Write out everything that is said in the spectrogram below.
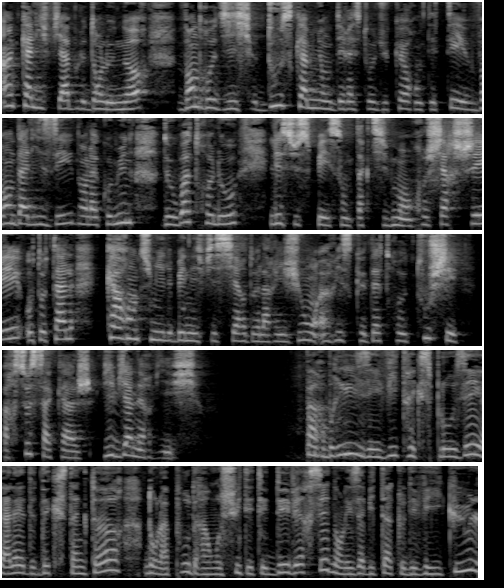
inqualifiable dans le Nord. Vendredi, 12 camions des Restos du Cœur ont été vandalisés dans la commune de Waterloo. Les suspects sont activement recherchés. Au total, 40 000 bénéficiaires de la région risquent d'être touchés par ce saccage. Viviane Hervier pare-brise et vitres explosées à l'aide d'extincteurs dont la poudre a ensuite été déversée dans les habitacles des véhicules,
